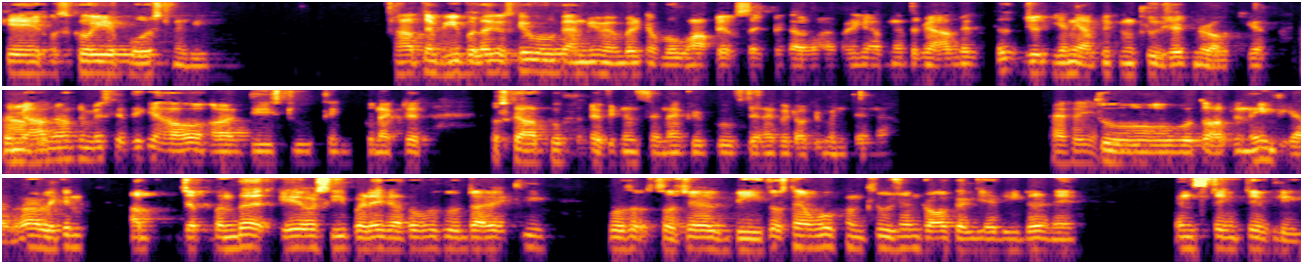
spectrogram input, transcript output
कि उसको ये पोस्ट मिली। आपने भी बोला कि उसके वो फैमिली मेंबर के वो वहाँ पे उस साइड पे करवाना पड़ेगा आपने दरमियान में जो यानी आपने कंक्लूजन ड्रॉ किया दरमियान में आपने मिस कर दिया कि how are these two thing connected उसका आपको एविडेंस देना है कोई प्रूफ देना है कोई डॉक्यूमेंट देना है। तो वो तो आपने नहीं दिया ना लेकिन अब जब बंदा ए और सी पढ़ेगा तो वो डायरेक्टली वो सोचे बी तो उसने वो कंक्लूजन ड्रॉ कर लिया लीडर ने इंस्टिंक्टिवली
